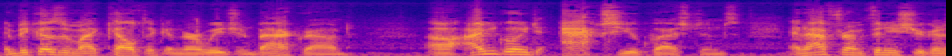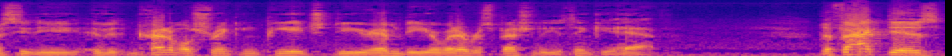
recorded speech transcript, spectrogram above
And because of my Celtic and Norwegian background, uh, I'm going to ask you questions, and after I'm finished, you're going to see the incredible shrinking PhD or MD or whatever specialty you think you have. The fact is,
